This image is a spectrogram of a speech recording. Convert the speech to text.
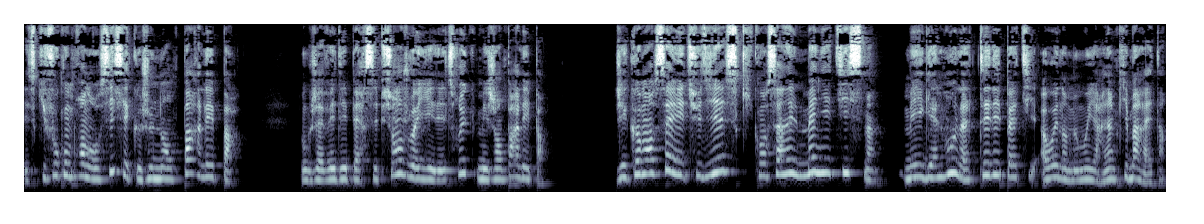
Et ce qu'il faut comprendre aussi, c'est que je n'en parlais pas. Donc j'avais des perceptions, je voyais des trucs, mais j'en parlais pas. J'ai commencé à étudier ce qui concernait le magnétisme, mais également la télépathie. Ah ouais, non mais moi, il y a rien qui m'arrête. Hein.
